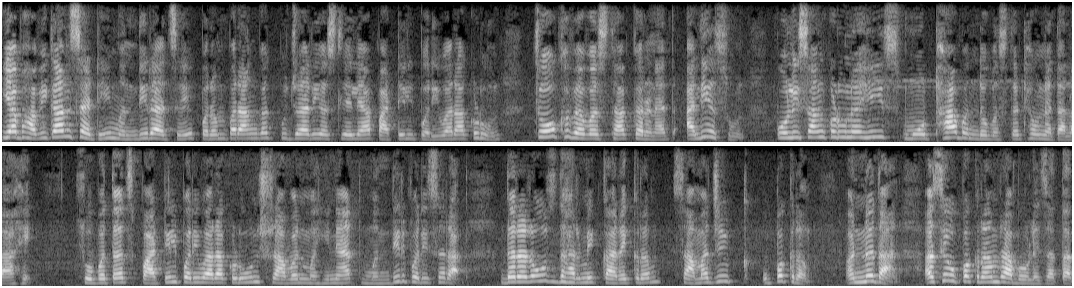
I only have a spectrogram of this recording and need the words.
या भाविकांसाठी मंदिराचे परंपरागत पुजारी असलेल्या पाटील परिवाराकडून चोख व्यवस्था करण्यात आली असून पोलिसांकडूनही मोठा बंदोबस्त ठेवण्यात आला आहे. सोबतच पाटील परिवाराकडून श्रावण महिन्यात मंदिर परिसरात दररोज धार्मिक कार्यक्रम सामाजिक उपक्रम अन्नदान असे उपक्रम राबवले जातात.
